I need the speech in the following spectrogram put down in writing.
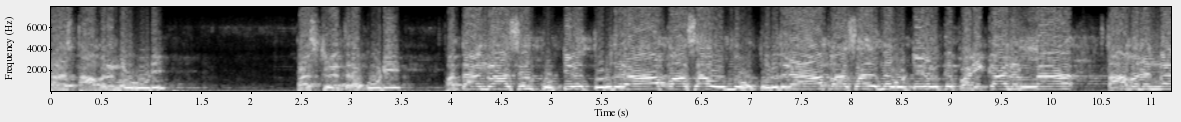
പല സ്ഥാപനങ്ങൾ കൂടി പ്ലസ് ടു എത്ര കൂടി പത്താം ക്ലാസ്സിൽ കുട്ടികൾ തുരുതുരാ പാസ്സാവുന്നു. തുരുതുരാ പാസ്സാകുന്ന കുട്ടികൾക്ക് പഠിക്കാനുള്ള സ്ഥാപനങ്ങൾ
